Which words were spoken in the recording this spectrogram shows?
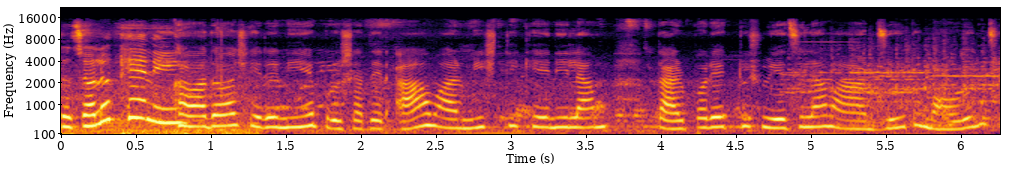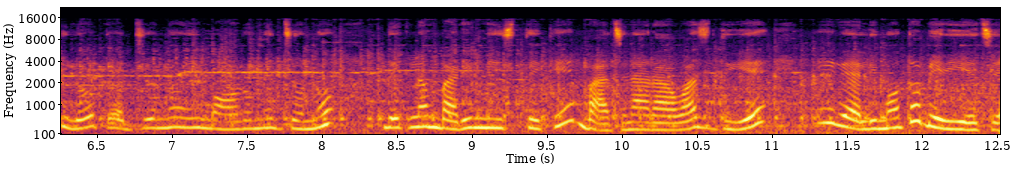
তো চলো খেয়ে নিই। খাওয়া দাওয়া সেরে নিয়ে প্রসাদের আম আর মিষ্টি খেয়ে নিলাম। তারপরে একটু শুয়েছিলাম আর যেহেতু মহরম ছিল, তার জন্য এই মহরমের জন্য দেখলাম বাড়ির নিচ থেকে বাজনার আওয়াজ দিয়ে এই র্যালি মতো বেরিয়েছে।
